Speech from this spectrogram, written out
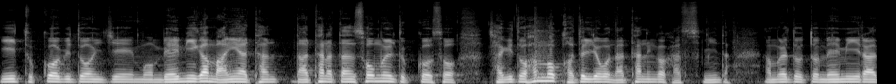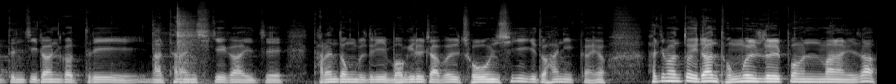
이 두꺼비도 이제 뭐 매미가 많이 나타, 나타났다는 소문을 듣고서 자기도 한몫 거들려고 나타난 것 같습니다. 아무래도 또 매미라든지 이런 것들이 나타난 시기가 이제 다른 동물들이 먹이를 잡을 좋은 시기이기도 하니까요. 하지만 또 이러한 동물들뿐만 아니라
